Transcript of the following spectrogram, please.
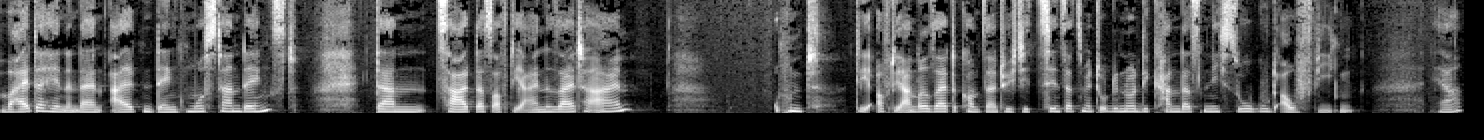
weiterhin in deinen alten Denkmustern denkst, dann zahlt das auf die eine Seite ein und die, auf die andere Seite kommt natürlich die Zehnsatzmethode, nur die kann das nicht so gut aufwiegen. Ja,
